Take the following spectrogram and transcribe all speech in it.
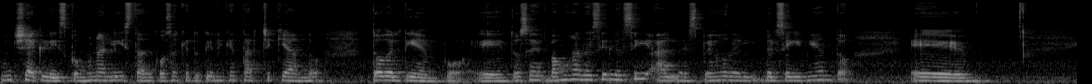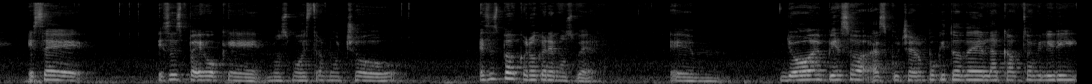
un checklist, como una lista de cosas que tú tienes que estar chequeando todo el tiempo. Eh, entonces vamos a decirle sí al espejo del, seguimiento. Eh, ese, ese espejo que nos muestra mucho, ese espejo que no queremos ver. Em, yo empiezo a escuchar un poquito de la accountability,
